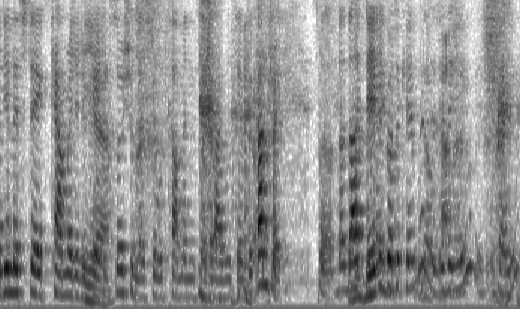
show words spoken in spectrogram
idealistic cambridge educated Yeah. socialist who would come and say that i will save the country so that, that's Did the David go to Cambridge? No is, is it you? Is, is that you?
